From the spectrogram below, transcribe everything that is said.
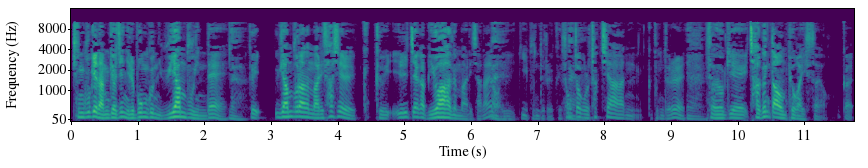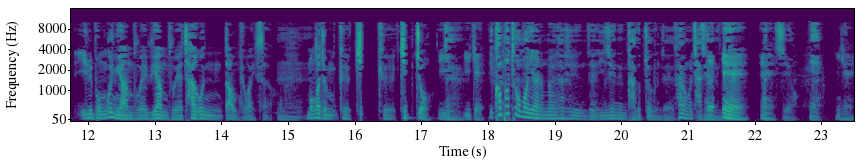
중국에 남겨진 일본군 위안부인데 네. 그 위안부라는 말이 사실 그, 그 일제가 미화하는 말이잖아요. 네. 이, 이분들을 그 성적으로 착취한 그 분들을 예. 그래서 여기에 작은 따옴표가 있어요. 그러니까 일본군 위안부의 위안부에 작은 따옴표가 있어요. 뭔가 좀그깊그 깊죠 이 네. 이게 이 comfort woman이라는 말 사실 이제 이제는 가급적 이제 사용을 자제하는 게 예, 예. 맞지요. 예. 예,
